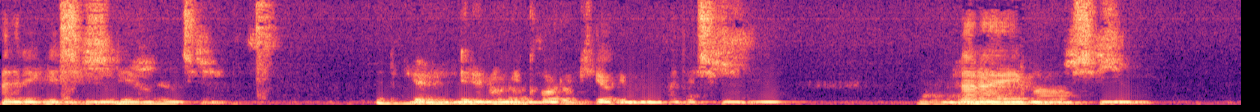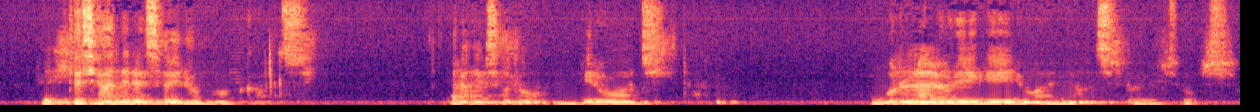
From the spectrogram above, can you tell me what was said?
하늘에 계신 우리 아버지 이름이 거룩히 여김을 받으시며 나라의 마옵시며 뜻이 하늘에서 이룬 것 같이 땅에서도 이루어지이다. 오늘날 우리에게 이루어할 양식을 주옵시고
